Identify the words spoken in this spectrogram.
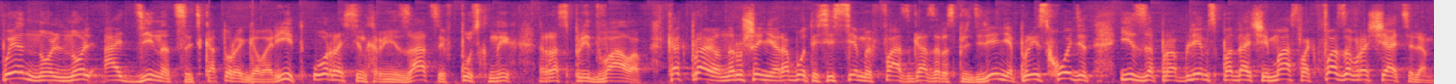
P0011, которая говорит о рассинхронизации впускных распредвалов. Как правило, нарушение работы системы фаз газораспределения происходит из-за проблем с подачей масла к фазовращателям.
